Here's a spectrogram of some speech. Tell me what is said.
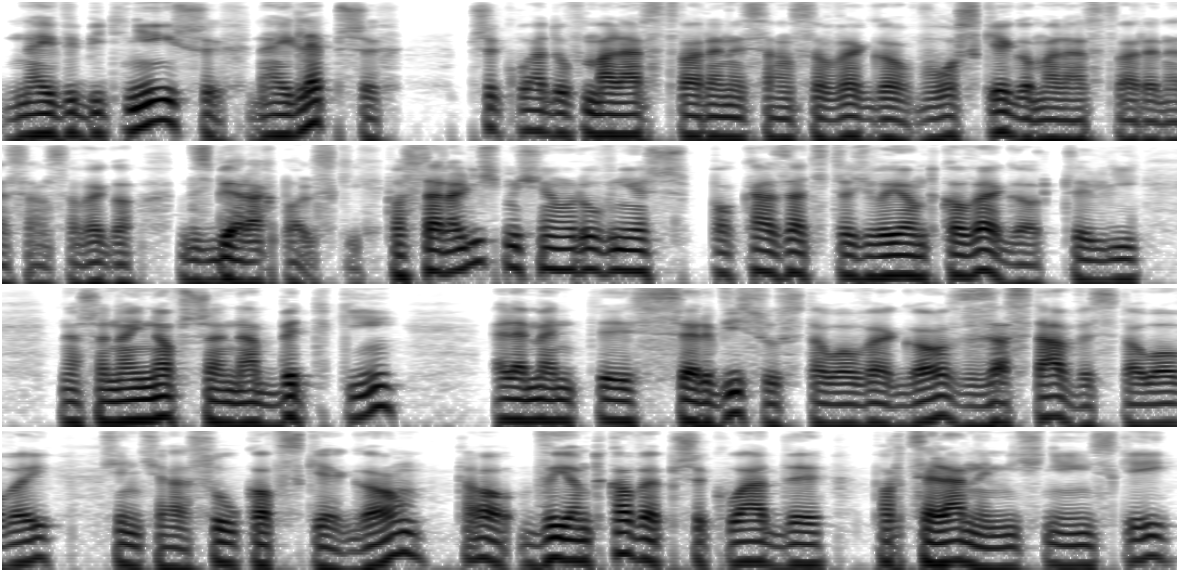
najwybitniejszych, najlepszych przykładów malarstwa renesansowego, włoskiego malarstwa renesansowego w zbiorach polskich. Postaraliśmy się również pokazać coś wyjątkowego, czyli nasze najnowsze nabytki, elementy z serwisu stołowego, z zastawy stołowej księcia Sułkowskiego. To wyjątkowe przykłady porcelany miśnieńskiej,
